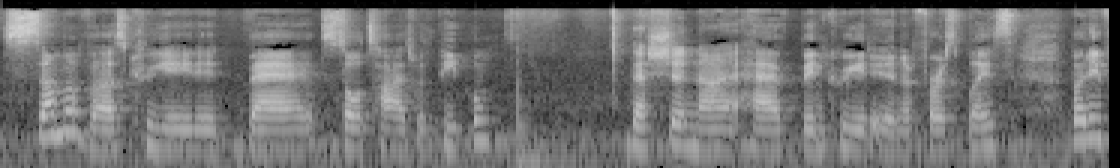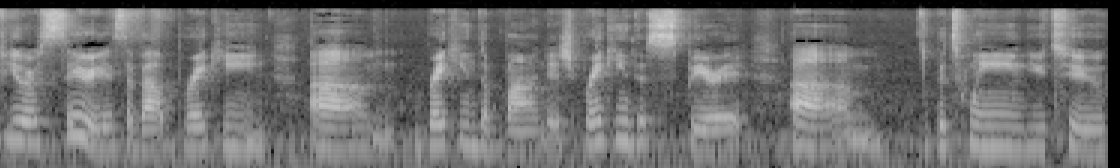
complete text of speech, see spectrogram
Some of us created bad soul ties with people that should not have been created in the first place. But if you are serious about breaking, um, breaking the bondage, breaking the spirit, um, between you two,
